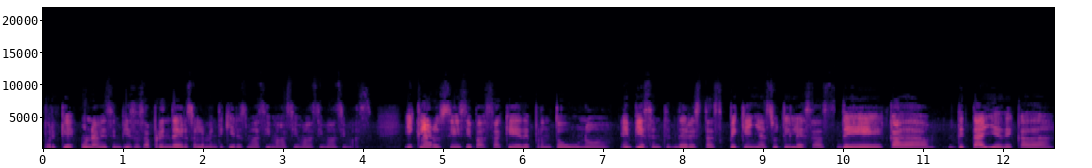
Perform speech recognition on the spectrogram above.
Porque una vez empiezas a aprender, solamente quieres más y más y más y más y más. Y claro, sí, sí pasa que de pronto uno empieza a entender estas pequeñas sutilezas de cada detalle, de cada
